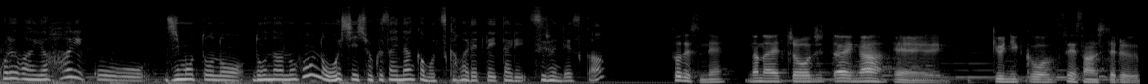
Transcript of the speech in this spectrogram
これはやはりこう地元のドナーの方の美味しい食材なんかも使われていたりするんですか？そうですね。七重町自体が、えー牛肉を生産している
